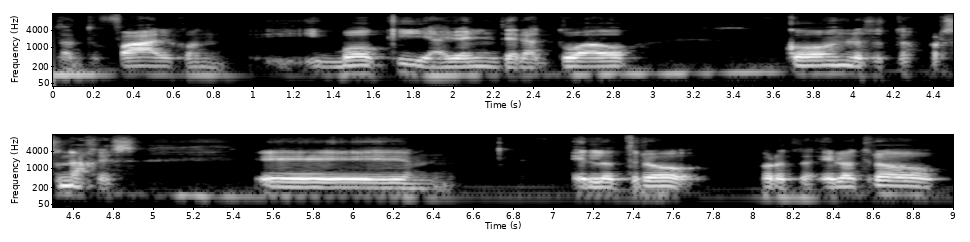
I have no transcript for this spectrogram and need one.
tanto Falcon y Bucky habían interactuado con los otros personajes. Eh, el, otro, el otro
